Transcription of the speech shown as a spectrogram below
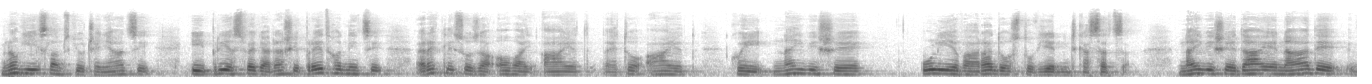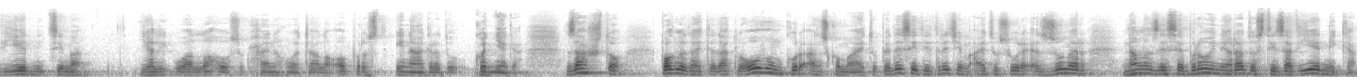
Mnogi islamski učenjaci i prije svega naši prethodnici rekli su za ovaj ajet da je to ajet koji najviše ulijeva radost u vjernička srca. Najviše daje nade vjernicima jeli u Allahu subhanahu wa ta'ala oprost i nagradu kod njega. Zašto? Pogledajte, dakle, u ovom kuranskom ajetu, 53. ajtu sure Az-Zumer, nalaze se brojne radosti za vjernika.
